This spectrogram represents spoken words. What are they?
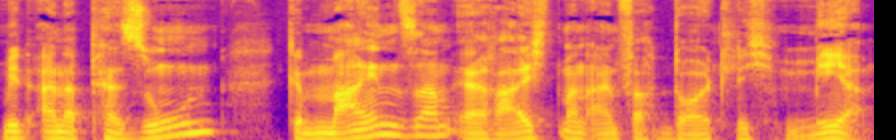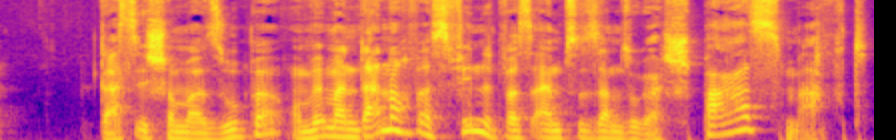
mit einer Person, gemeinsam erreicht man einfach deutlich mehr. Das ist schon mal super. Und wenn man dann noch was findet, was einem zusammen sogar Spaß macht.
